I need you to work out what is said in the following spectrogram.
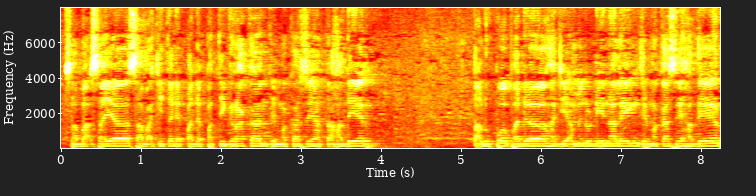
sahabat saya, sahabat kita daripada Parti Gerakan terima kasih atas hadir tak lupa pada Haji Aminuddin Aling terima kasih hadir.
